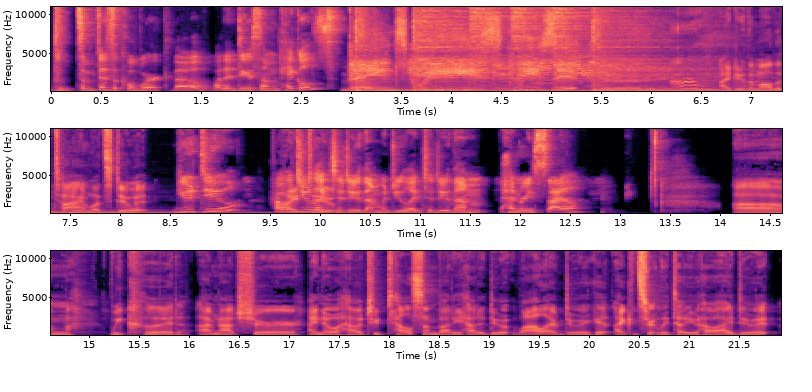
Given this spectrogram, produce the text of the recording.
d- some physical work though. Want to do some kegels? Main squeeze, squeeze it good. I do them all the time. Let's do it. You do? How would I you like to do them? Would you like to do them Henry style? Um, we could. I'm not sure I know how to tell somebody how to do it while I'm doing it. I can certainly tell you how I do it.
